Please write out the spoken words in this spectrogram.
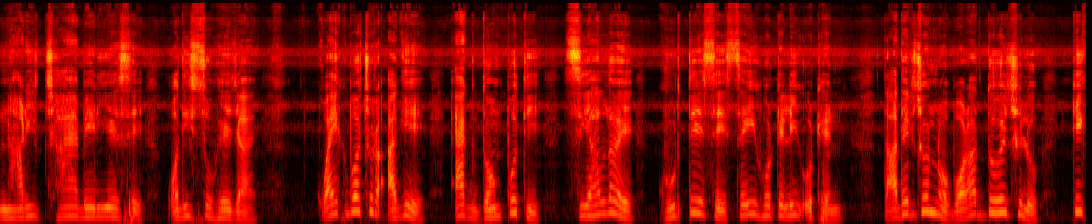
নারীর ছায়া বেরিয়ে এসে অদৃশ্য হয়ে যায়। কয়েক বছর আগে এক দম্পতি শিয়ালদহে ঘুরতে এসে সেই হোটেলেই ওঠেন। তাদের জন্য বরাদ্দ হয়েছিল ঠিক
